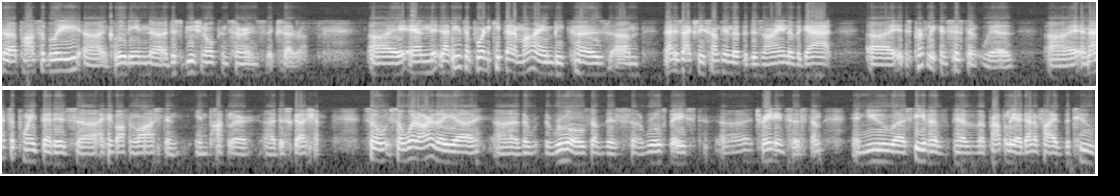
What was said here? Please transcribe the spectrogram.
uh, possibly, uh, including uh, distributional concerns, etc. Uh, and I think it's important to keep that in mind because um, that is actually something that the design of the GATT uh, is perfectly consistent with. and that's a point that is, I think, often lost in, in popular discussion. So, so what are the uh, uh, the, the, rules of this uh, rules-based uh, trading system? And you, uh, Steve, have have uh, properly identified the two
